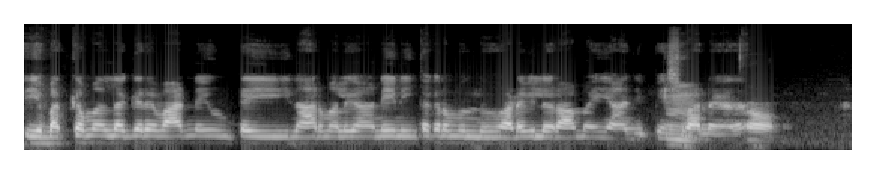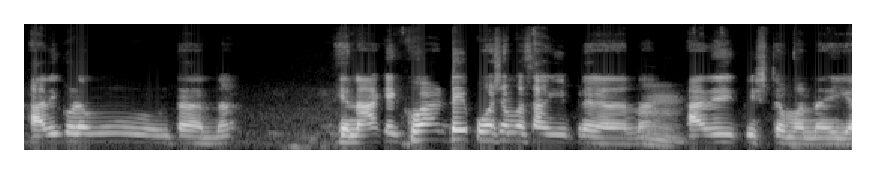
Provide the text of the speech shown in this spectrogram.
ఈ బతుకమ్మల దగ్గరే వాడినవి ఉంటాయి నార్మల్గా నేను ఇంతకన్నా ముందు అడవిలో రామయ్య అని చెప్పేసి వాడినా కదా? అది కూడా ఉంటది అన్న ఇక నాకు ఎక్కువ అంటే పోషమ్మ సాంగ్ చెప్పిన కదా అన్న మ్మ్. అది ఇష్టం అన్న ఇక.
